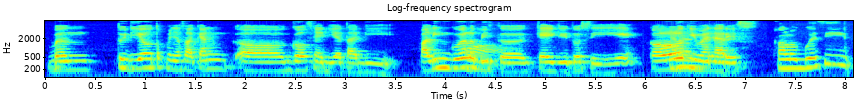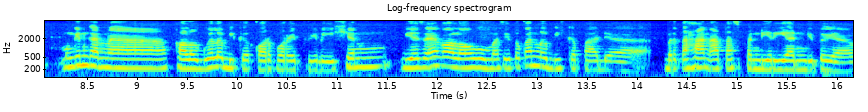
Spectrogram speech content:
bantu dia untuk menyelesaikan eh, goalsnya dia tadi. Paling gue Oh. lebih ke kayak gitu sih. Kalau lo gimana Riz? Kalau gue sih mungkin karena kalau gue lebih ke corporate relation, biasanya kalau humas itu kan lebih kepada bertahan atas pendirian gitu ya.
